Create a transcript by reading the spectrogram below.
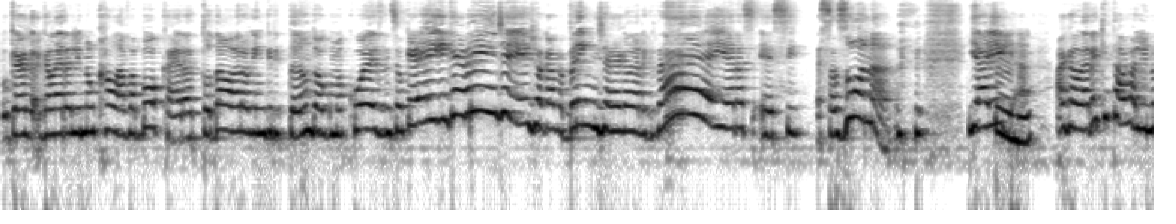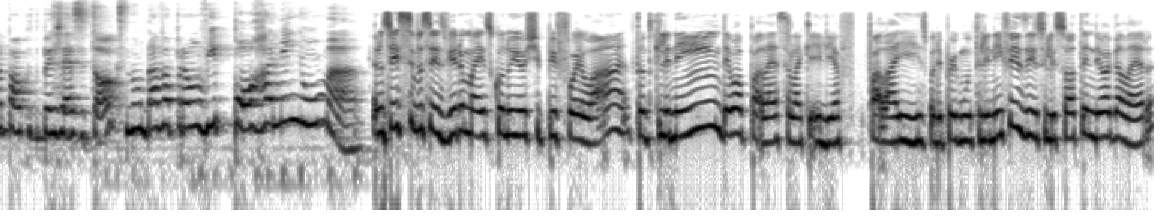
a galera ali não calava a boca, era toda hora alguém gritando alguma coisa, não sei o que, quem quer brinde? E jogava brinde, aí a galera gritava, e era esse, essa zona. e aí uhum. a, a, galera que tava ali no palco do BGS Talks não dava pra ouvir porra nenhuma. Eu não sei se vocês viram, mas quando o Yoshipi foi lá, tanto que ele nem deu a palestra lá que ele ia falar e responder pergunta, ele nem fez isso, ele só atendeu a galera.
